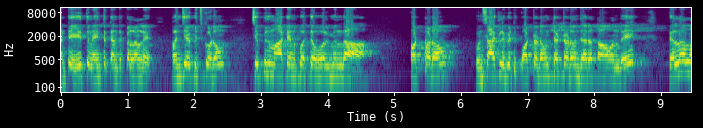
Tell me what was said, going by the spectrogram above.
అంటే ఎయిత్ నైన్త్ టెన్త్ పిల్లల్ని పని చేయించుకోవడం చెప్పిన మాట వినపోతే వాళ్ళ మీద కొట్టడం కొన్ని సాకులు పెట్టి కొట్టడం తిట్టడం జరుగుతూ ఉంది. పిల్లల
